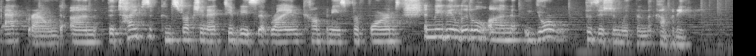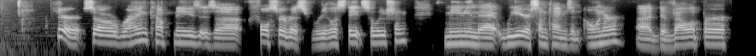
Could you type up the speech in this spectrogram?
background on the types of construction activities that Ryan Companies performs and maybe a little on your position within the company. Sure. So, Ryan Companies is a full service real estate solution, meaning that we are sometimes an owner, a developer,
